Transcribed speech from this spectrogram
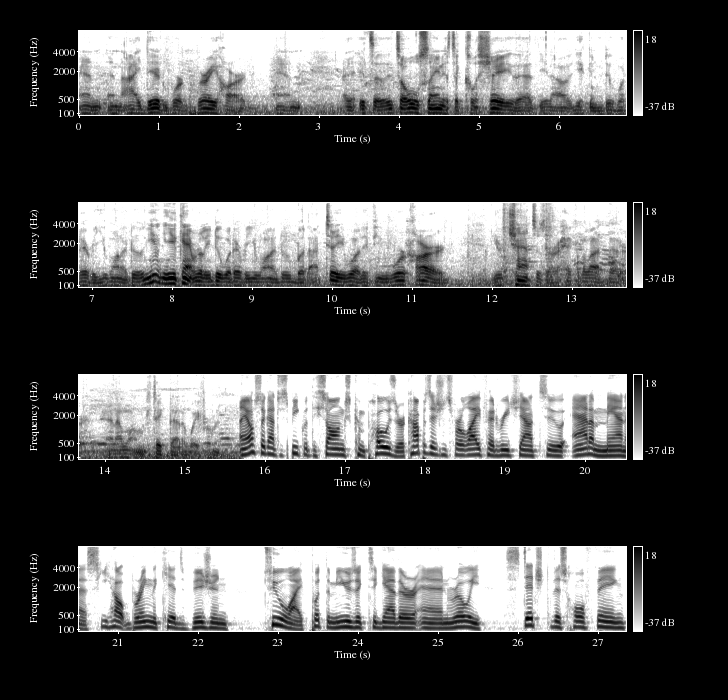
and and I did work very hard, and uh, it's a it's an old saying, it's a cliche that you know you can do whatever you want to do. You you can't really do whatever you want to do, but I tell you what, if you work hard your chances are a heck of a lot better. And I want them to take that away from it. I also got to speak with the song's composer. Compositions for Life had reached out to Adam Maness. He helped bring the kid's vision to life, put the music together, and really stitched this whole thing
